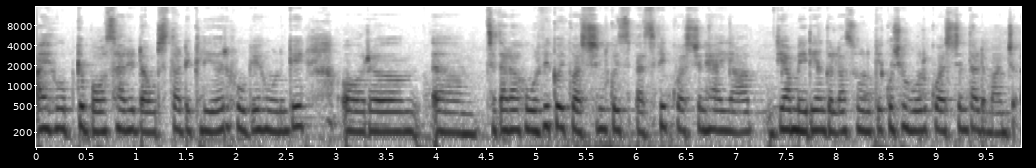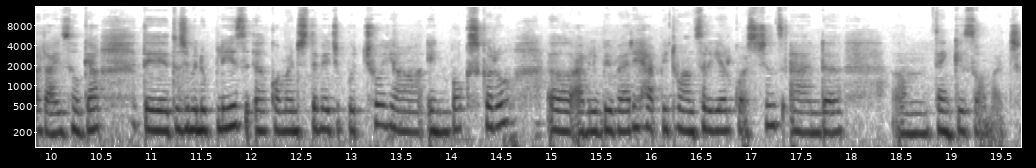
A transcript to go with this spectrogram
ਆਈ ਹੋਪ ਕਿ ਬਹੁਤ ਸਾਰੇ ਡਾਊਟਸ ਤੁਹਾਡੇ ਕਲੀਅਰ ਹੋ ਗਏ ਹੋਣਗੇ। ਔਰ ਜੇ ਤੁਹਾਡਾ ਹੋਰ ਵੀ ਕੋਈ ਕੁਐਸਚਨ ਕੋਈ ਸਪੈਸੀਫਿਕ ਕੁਐਸਚਨ ਹੈ ਜਾਂ ਜਾਂ ਮੇਰੀਆਂ ਗੱਲਾਂ ਸੁਣ ਕੇ ਕੁਝ ਹੋਰ ਕੁਐਸਚਨ ਤੁਹਾਡੇ ਮਨ 'ਚ ਅਰਾਈਜ਼ ਹੋ ਗਿਆ ਤੇ ਤੁਸੀਂ ਮੈਨੂੰ ਪਲੀਜ਼ ਕਮੈਂਟਸ ਦੇ ਵਿੱਚ ਪੁੱਛੋ ਜਾਂ ਇਨਬਾਕਸ ਕਰੋ। I will be very happy to answer your questions and thank you so much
